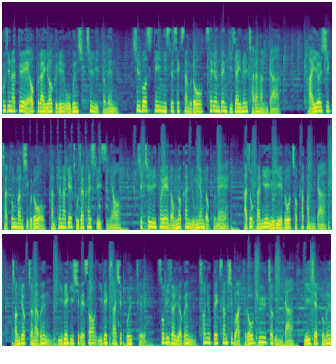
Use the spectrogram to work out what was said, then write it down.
코지나트 에어프라이어 그릴 오븐 17리터는 실버 스테인리스 색상으로 세련된 디자인을 자랑합니다. 다이얼식 작동 방식으로 간편하게 조작할 수 있으며 17리터의 넉넉한 용량 덕분에 가족 단위의 요리에도 적합합니다. 전격 전압은 220에서 240V, 소비 전력은 1630W로 효율적입니다. 이 제품은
